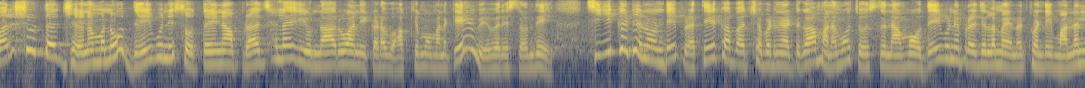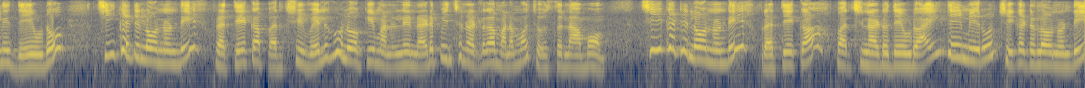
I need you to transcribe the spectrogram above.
పరిశుద్ధ జనమును దేవుని సొత్తైన ప్రజలై ఉన్నారు అని ఇక్కడ వాక్యము మనకి వివరిస్తుంది. చీకటి నుండి ప్రత్యేకపరచబడినట్టుగా మనము చూస్తున్నాము. దేవుని ప్రజలమైనటువంటి మనల్ని దేవుడు చీకటిలో నుండి ప్రత్యేకపరిచి వెలుగులోకి మనల్ని నడిపించినట్లుగా మనము చూస్తున్నాము. చీకటిలో నుండి ప్రత్యేక పరిచినాడు దేవుడు. అయితే మీరు చీకటిలో నుండి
